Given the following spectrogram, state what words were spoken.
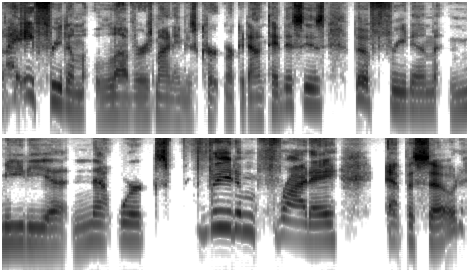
So, hey, freedom lovers, my name is Kurt Mercadante. This is the Freedom Media Network's Freedom Friday episode.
